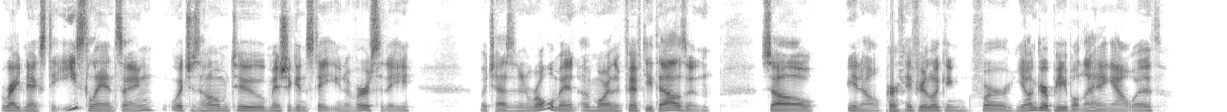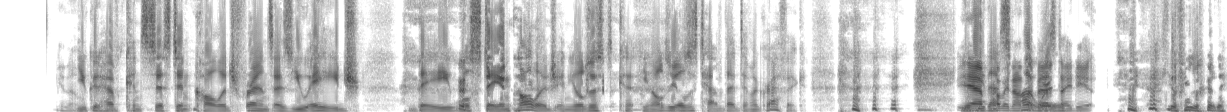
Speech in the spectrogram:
right next to East Lansing, which is home to Michigan State University, which has an enrollment of more than 50,000. So, you know, Perfect. if you're looking for younger people to hang out with, you know, You could have consistent college friends as you age. They will stay in college, and you'll just you know you'll just have that demographic. Yeah, probably not the spot where best idea. you'll be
